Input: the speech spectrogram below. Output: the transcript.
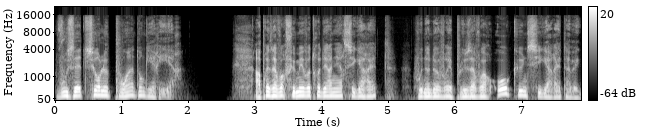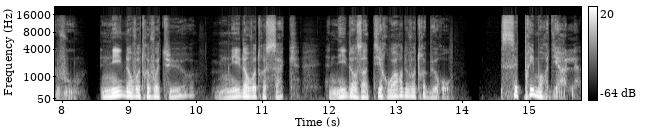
vous êtes sur le point d'en guérir. Après avoir fumé votre dernière cigarette, vous ne devrez plus avoir aucune cigarette avec vous, ni dans votre voiture, ni dans votre sac, ni dans un tiroir de votre bureau. C'est primordial.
